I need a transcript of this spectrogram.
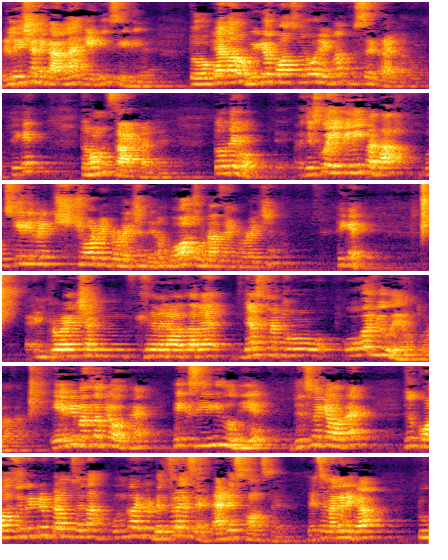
रिलेशन निकालना है एबीसीडी में। तो क्या करो? वीडियो पॉज करो और एक बार उससे ट्राई करो। ठीक है? तो हम स्टार्ट करते हैं। तो देखो, जिसको भी नहीं पता, उसके लिए मैं शॉर्ट इंट्रोडक्शन दे रहा हूँ। बहुत छोटा सा इंट्रोडक्शन ठीक है? इंट्रोडक्शन से मेरा मतलब है जस्ट मैं तो ओवरव्यू दे रहा हूँ थोड़ा सा। ए बी मतलब क्या होता है? एक सीरीज़ होती है, जिसमें क्या होता है, जो कॉन्जिक्यूटिव टर्म्स है ना, उनका जो डिफरेंस है दैट इज़ कांस्टेंट जैसे मैंने लिखा 2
